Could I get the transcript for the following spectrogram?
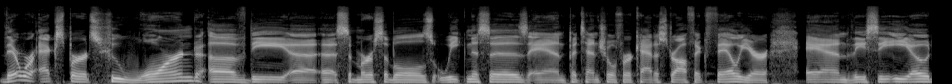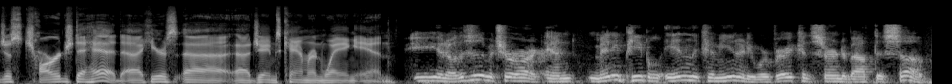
there were experts who warned of the uh, uh, submersible's weaknesses and potential for catastrophic failure, and the CEO just charged ahead. Uh, here's uh, uh, James Cameron weighing in. You know, this is a mature art, and many people in the community were very concerned about this sub,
